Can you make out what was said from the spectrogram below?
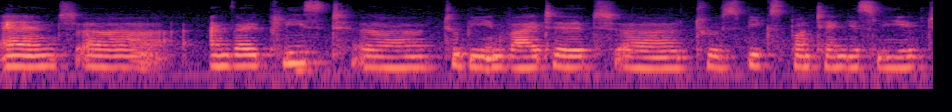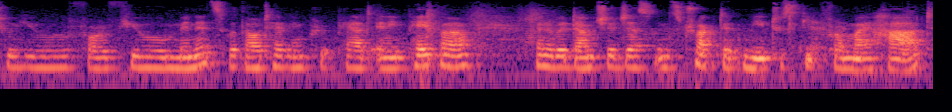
And uh, I'm very pleased uh, to be invited uh, to speak spontaneously to you for a few minutes without having prepared any paper. Venerable Damcho just instructed me to speak from my heart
